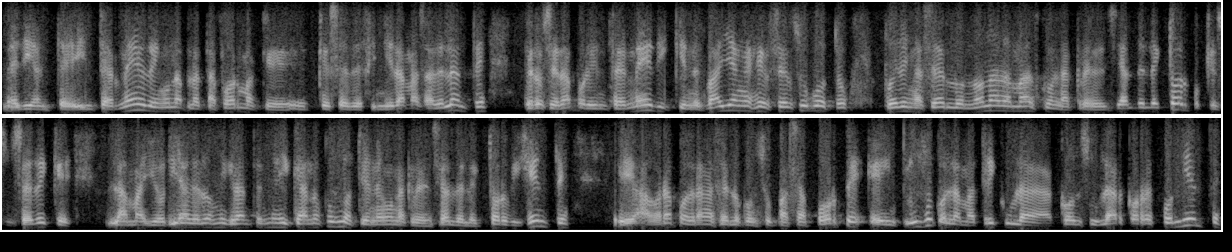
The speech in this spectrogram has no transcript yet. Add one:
mediante Internet, en una plataforma que, que se definirá más adelante, pero será por Internet y quienes vayan a ejercer su voto pueden hacerlo no nada más con la credencial del elector, porque sucede que la mayoría de los migrantes mexicanos pues no tienen una credencial de elector vigente, eh, ahora podrán hacerlo con su pasaporte e incluso con la matrícula consular correspondiente.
